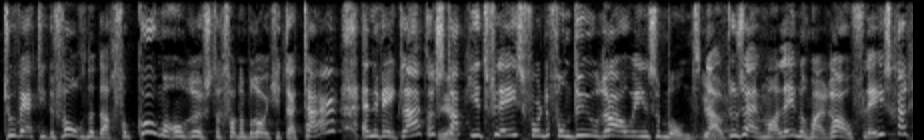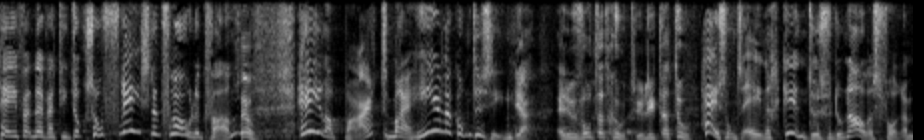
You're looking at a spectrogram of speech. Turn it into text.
Toen werd hij de volgende dag volkomen onrustig van een broodje tartaar. En een week later stak hij het vlees voor de fondue rauw in zijn mond. Ja. Nou, toen zijn we alleen nog maar rauw vlees gaan geven... en daar werd hij toch zo vreselijk vrolijk van. Zo. Heel apart, maar heerlijk om te zien. Ja, en u vond dat goed? U liet dat toe? Hij is ons enig kind, dus we doen alles voor hem.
